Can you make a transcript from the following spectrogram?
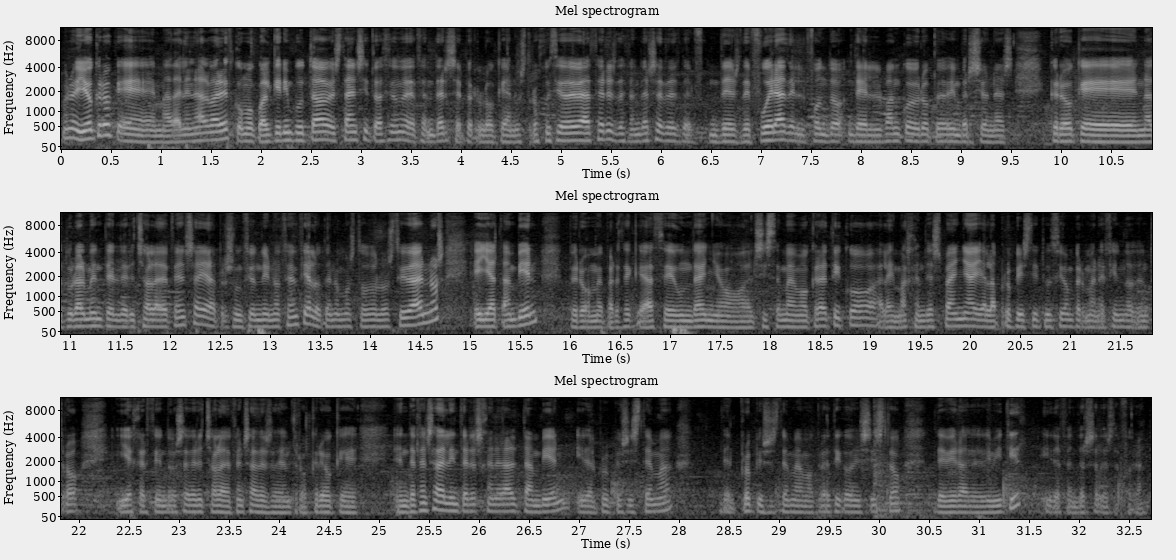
Bueno, yo creo que Madalena Álvarez, como cualquier imputado, está en situación de defenderse, pero lo que a nuestro juicio debe hacer es defenderse desde, desde fuera del fondo del Banco Europeo de Inversiones. Creo que naturalmente el derecho a la defensa y a la presunción de inocencia lo tenemos todos los ciudadanos, ella también, pero me parece que hace un daño al sistema democrático, a la imagen de España y a la propia institución permaneciendo dentro y ejerciendo ese derecho a la defensa desde dentro. Creo que en defensa del interés general también y del propio sistema del propio sistema democrático, insisto, debiera de dimitir y defenderse desde fuera.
